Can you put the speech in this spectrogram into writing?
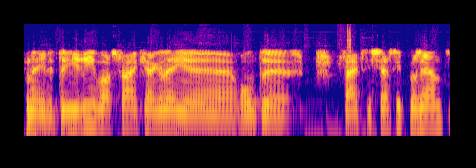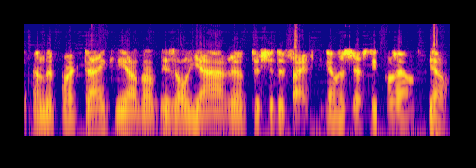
Nee, de theorie was vijf jaar geleden uh, rond de 50, 60 procent. En de praktijk, ja, dat is al jaren tussen de 50 en de 60 procent. Ja.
